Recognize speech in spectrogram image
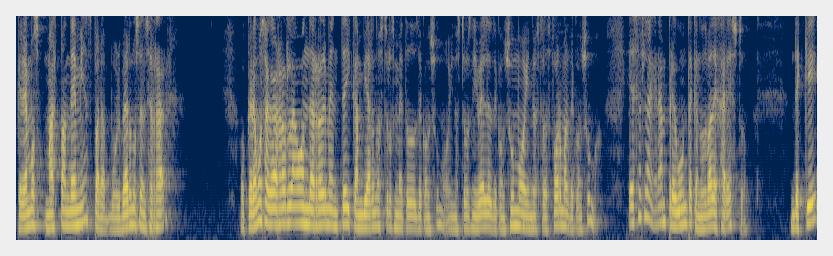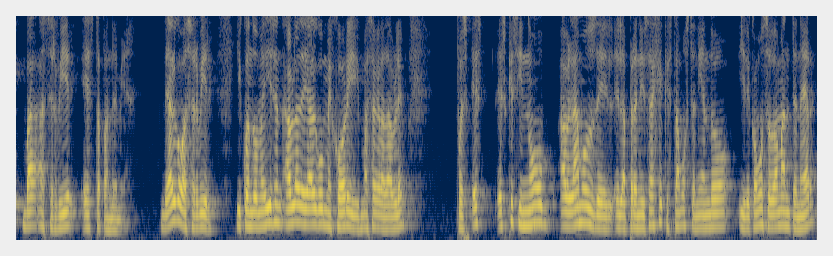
¿Queremos más pandemias para volvernos a encerrar? ¿O queremos agarrar la onda realmente y cambiar nuestros métodos de consumo y nuestros niveles de consumo y nuestras formas de consumo? Esa es la gran pregunta que nos va a dejar esto. ¿De qué va a servir esta pandemia? De algo va a servir. Y cuando me dicen, habla de algo mejor y más agradable, pues es, es que si no hablamos del aprendizaje que estamos teniendo y de cómo se va a mantener,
